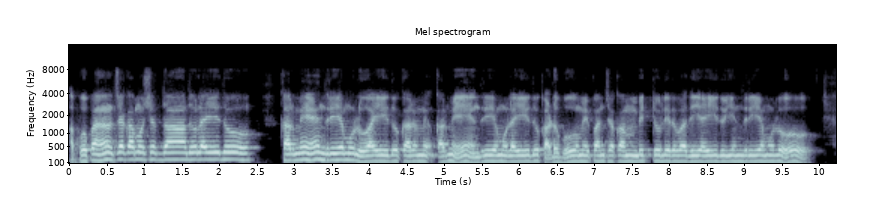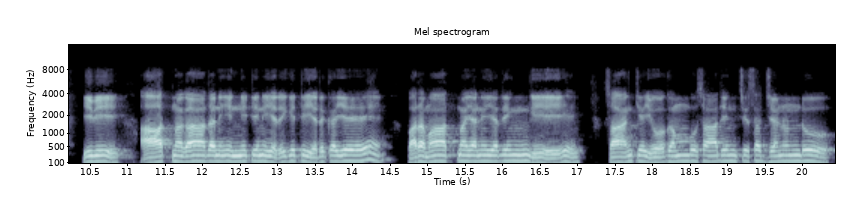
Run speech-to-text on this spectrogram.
అపు పంచకము శబ్దాదులైదు కర్మేంద్రియములు ఐదు కర్మ కర్మేంద్రియములైదు కడుభూమి పంచకం బిట్టులిరువది ఐదు ఇంద్రియములు. ఇవి ఆత్మగాదని ఇన్నిటిని ఎరిగిటి ఎరుకయే పరమాత్మయనియదింగి సాంఖ్యయోగంబు సాధించి సజ్జనుండు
